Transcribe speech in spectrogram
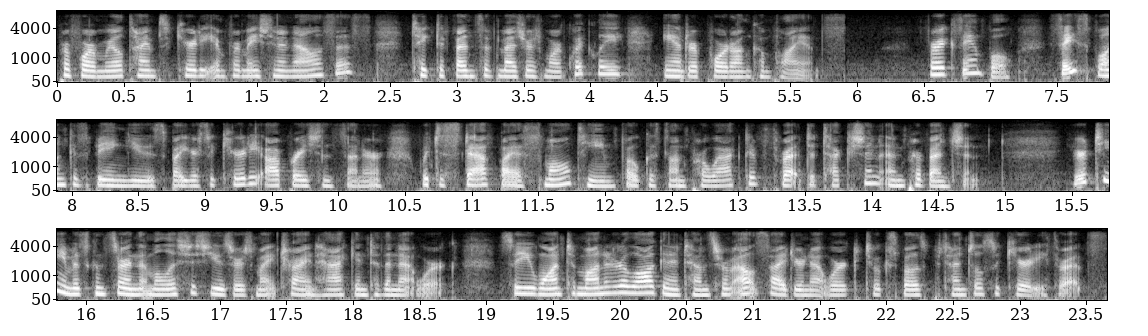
perform real-time security information analysis, take defensive measures more quickly, and report on compliance. For example, say Splunk is being used by your Security Operations Center, which is staffed by a small team focused on proactive threat detection and prevention. Your team is concerned that malicious users might try and hack into the network, so you want to monitor login attempts from outside your network to expose potential security threats.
